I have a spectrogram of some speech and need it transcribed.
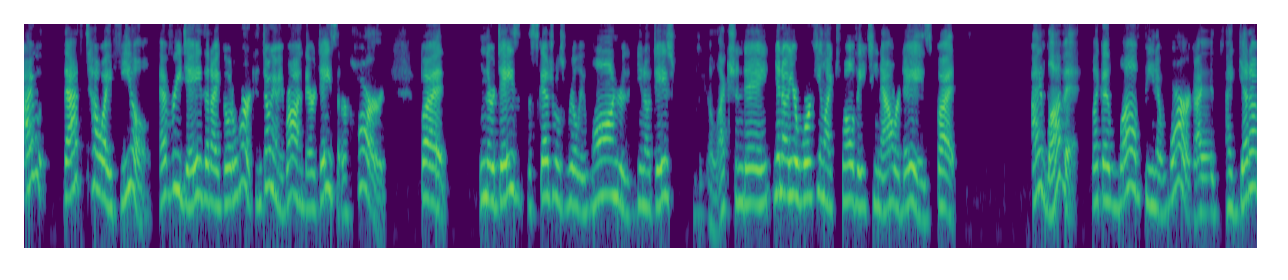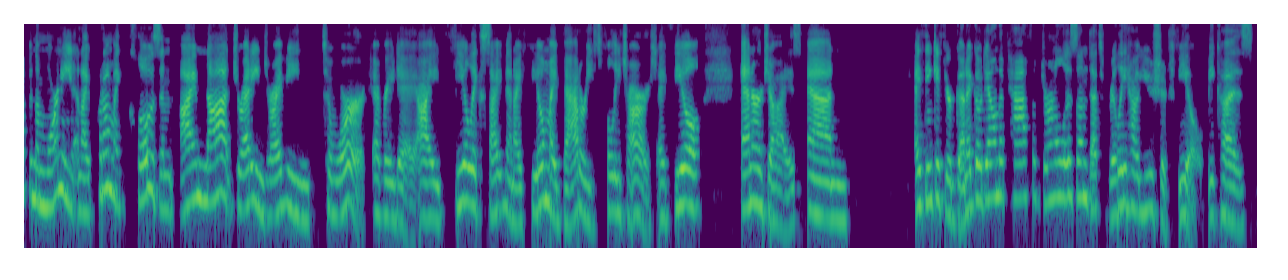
I, that's how I feel every day that I go to work. And don't get me wrong, there are days that are hard, but there are days the schedule is really long or, you know, days election day, you know, you're working like 12, 18 hour days, but I love it. Like I love being at work. I, I get up in the morning and I put on my clothes and I'm not dreading driving to work every day. I feel excitement. I feel my batteries fully charged. I feel energized. And I think if you're going to go down the path of journalism, that's really how you should feel because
